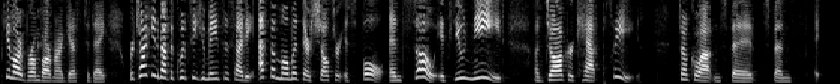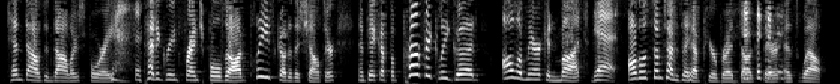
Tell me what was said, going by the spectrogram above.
Pilar Brumbaugh, my guest today. We're talking about the Quincy Humane Society. At the moment, their shelter is full, and so if you need a dog or cat, please don't go out and spend spend ten thousand dollars for a pedigreed French bulldog. Please go to the shelter and pick up a perfectly good all American mutt. yes. Although sometimes they have purebred dogs there as well.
